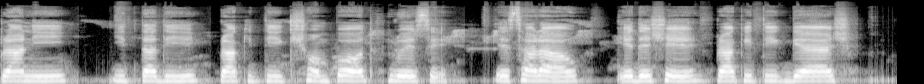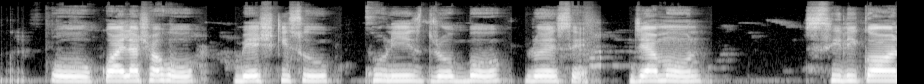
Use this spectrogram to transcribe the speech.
প্রাণী ইত্যাদি প্রাকৃতিক সম্পদ রয়েছে। এছাড়াও এদেশে প্রাকৃতিক গ্যাস ও কয়লাসহ বেশ কিছু খনিজ দ্রব্য রয়েছে, যেমন সিলিকন,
